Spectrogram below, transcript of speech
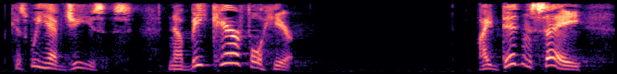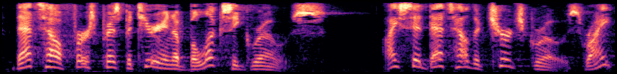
Because we have Jesus. Now be careful here. I didn't say that's how First Presbyterian of Biloxi grows. I said that's how the church grows, right?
